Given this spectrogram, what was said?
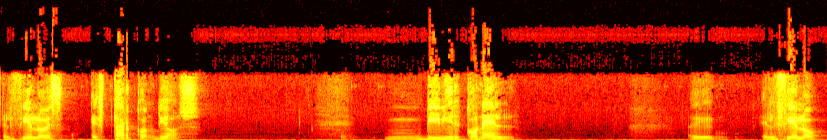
el cielo es estar con Dios, mm, vivir con Él. Eh, el cielo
